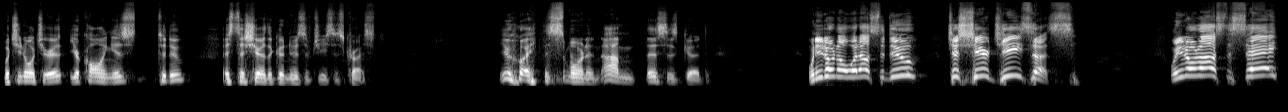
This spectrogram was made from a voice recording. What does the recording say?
But you know what your your calling is to do? Is to share the good news of Jesus Christ. You wake this morning. Um, this is good. When you don't know what else to do, just share Jesus. When you don't know what else to say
